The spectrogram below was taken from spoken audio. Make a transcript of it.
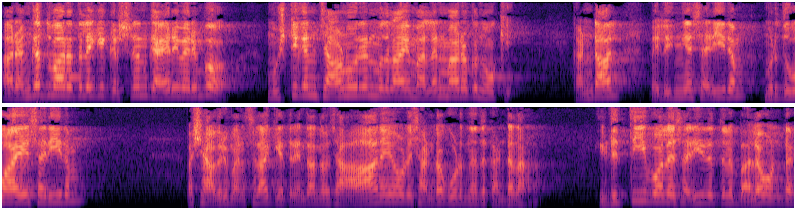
ആ രംഗദ്വാരത്തിലേക്ക് കൃഷ്ണൻ കയറി വരുമ്പോ മുഷ്ടികൻ ചാണൂരൻ മുതലായ മല്ലന്മാരൊക്കെ നോക്കി. കണ്ടാൽ മെലിഞ്ഞ ശരീരം മൃദുവായ ശരീരം. പക്ഷെ അവർ മനസ്സിലാക്കിയത്ര എന്താന്ന് വെച്ചാൽ ആനയോട് ചണ്ട കൂടുന്നത് കണ്ടതാണ്. ഇടുത്തി പോലെ ശരീരത്തിൽ ബലമുണ്ട്.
